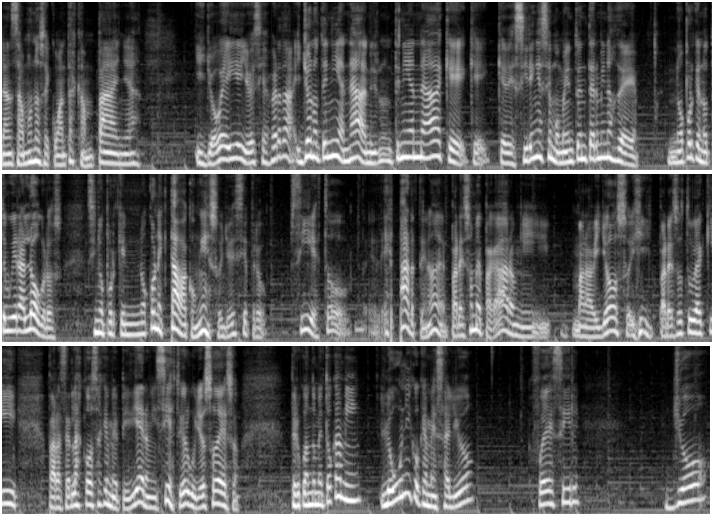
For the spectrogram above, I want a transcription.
lanzamos no sé cuántas campañas. Y yo veía y yo decía, es verdad. Y yo no tenía nada, no tenía nada que, que decir en ese momento en términos de, no porque no tuviera logros, sino porque no conectaba con eso. Yo decía, pero sí, esto es parte, ¿no? Para eso me pagaron y maravilloso y para eso estuve aquí, para hacer las cosas que me pidieron y sí, estoy orgulloso de eso. Pero cuando me toca a mí, lo único que me salió fue decir, yo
